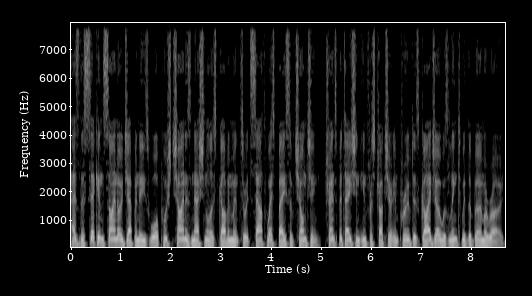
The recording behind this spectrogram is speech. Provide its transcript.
As the Second Sino-Japanese War pushed China's nationalist government to its southwest base of Chongqing, transportation infrastructure improved as Guizhou was linked with the Burma Road.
